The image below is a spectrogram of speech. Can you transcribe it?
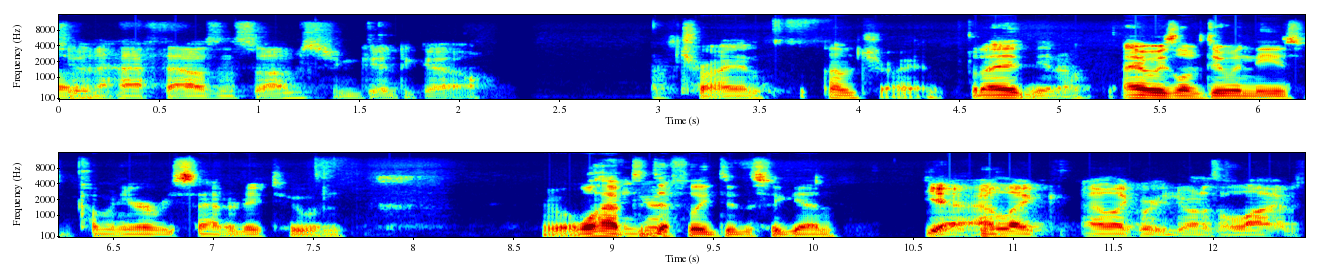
Two Um, and a half thousand subs, you're good to go. I'm trying. I'm trying. But I, you know, I always love doing these and coming here every Saturday too. And we'll have to definitely do this again. Yeah, I like I like what you're doing with the lives.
